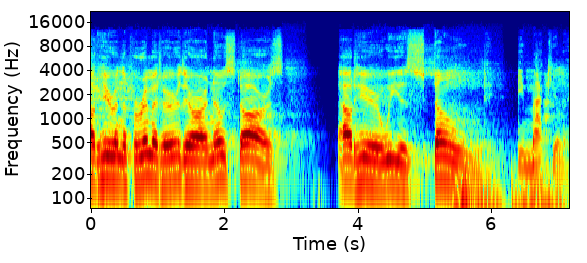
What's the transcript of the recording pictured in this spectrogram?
Out here in the perimeter, there are no stars. Out here, we is stoned, immaculate.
